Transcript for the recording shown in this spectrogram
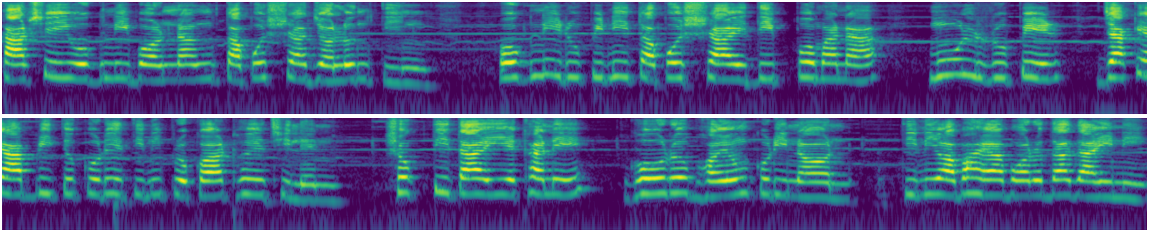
তার সেই অগ্নি বর্ণাং তপস্যা জ্বলন্তিং। অগ্নিরূপিণী তপস্যায় দীপ্যমানা মূল রূপের যাকে আবৃত করে তিনি প্রকট হয়েছিলেন। শক্তি তাই এখানে ঘোর ও ভয়ঙ্করী নন, তিনি অভয়া বরদা দায়িনী।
